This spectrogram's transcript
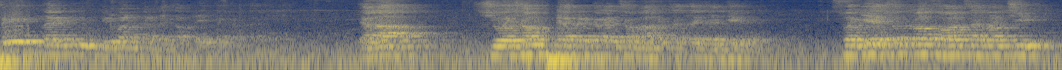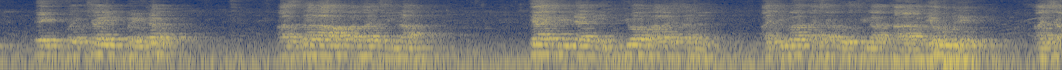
फेक नरेटिव्ह निर्माण करण्याचा प्रयत्न करतात. त्याला शिवशाहू फुलेकरांच्या महाराष्ट्रातल्या जनतेने. स्वर्गीय यशवंतराव चव्हाण साहेबांची एक वैचारिक बैठक असणारा हा माझा जिल्हा. त्या जिल्ह्याने किंवा महाराष्ट्राने अजिबात अशा गोष्टीला तारा देऊ नये. अशा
